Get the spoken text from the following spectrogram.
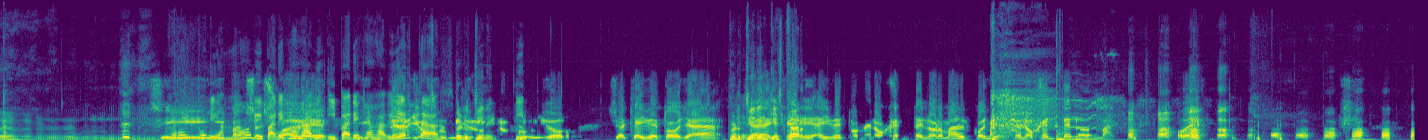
eh, Sí, Ahora hay poliamor y parejas y parejas abiertas. fluido, Pero tiene- fluido. O sea, que hay de todo ya. Pero Ya tienen hay que estar- Hay de todo menos gente normal, coño. Menos gente normal. Joder.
